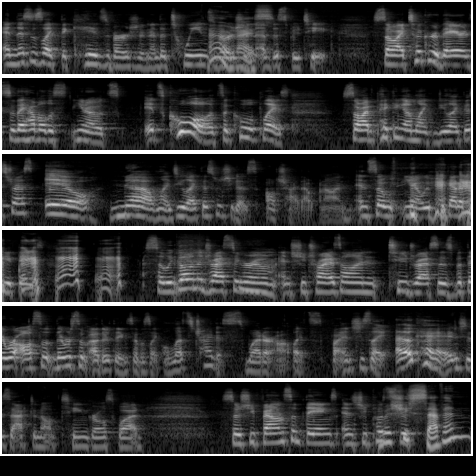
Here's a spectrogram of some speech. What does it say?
and this is like the kids version and the tweens Oh, version nice. of this boutique. So I took her there, and so they have all this. You know, it's it's cool. It's a cool place. So I'm picking. I'm like, do you like this dress? Ew, no. I'm like, do you like this one? She goes, I'll try that one on. And so you know, we pick out a few things. So we go in the dressing room and she tries on two dresses, but there were also there were some other things. I was like, well, let's try this sweater on. Let's find. And she's like, okay, and she's acting all teen girl squad. So she found some things and she puts. Was she this- seven?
